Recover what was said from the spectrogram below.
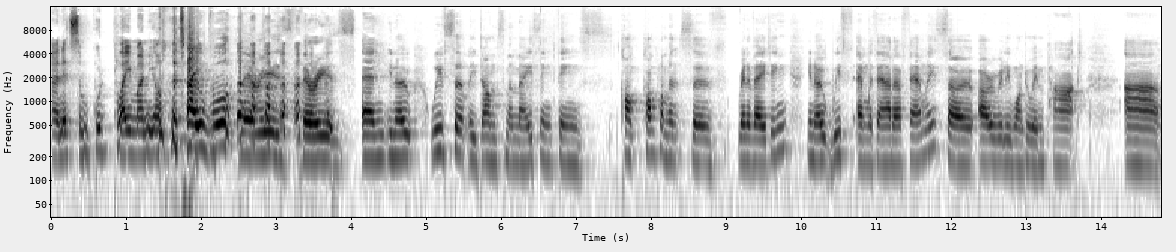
And it's some good play money on the table. there is, there is, and you know we've certainly done some amazing things, com- compliments of renovating, you know, with and without our family. So I really want to impart, uh,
